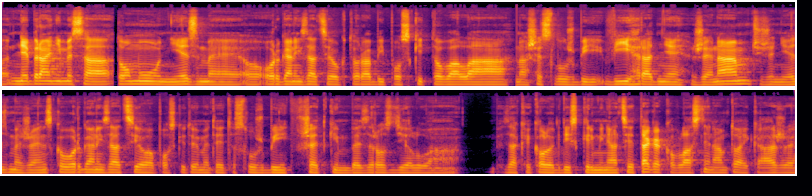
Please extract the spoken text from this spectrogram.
Nebránime sa tomu, nie sme organizáciou, ktorá by poskytovala naše služby výhradne ženám, čiže nie sme ženskou organizáciou a poskytujeme tieto služby všetkým bez rozdielu a bez akékoľvek diskriminácie, tak ako vlastne nám to aj káže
